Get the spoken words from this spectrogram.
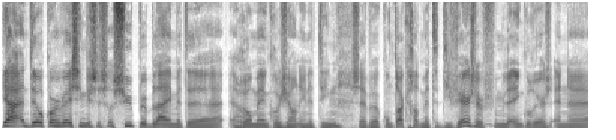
Ja, en Dale Racing is dus super blij met de uh, Romain Grosjean in het team. Ze hebben contact gehad met diverse Formule 1-coureurs en uh,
